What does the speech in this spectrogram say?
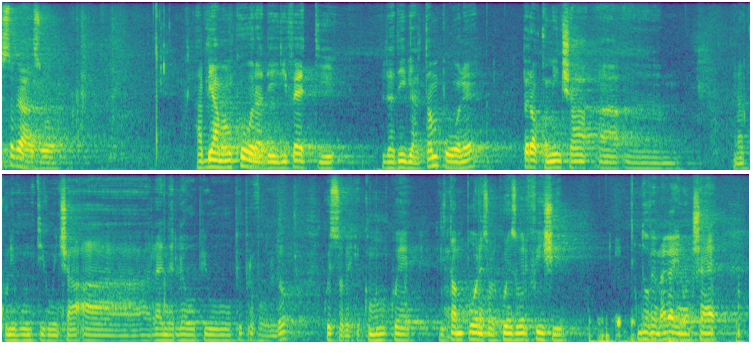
Questo caso abbiamo ancora dei difetti relativi al tampone, però comincia a, ehm, in alcuni punti comincia a renderlo più, più profondo. Questo perché comunque il tampone su alcune superfici dove magari non c'è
